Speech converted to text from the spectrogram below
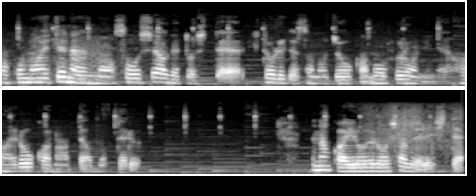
まあ、この1年の総仕上げとして、一人でその浄化のお風呂にね、入ろうかなって思ってる。でなんかいろいろおしゃべりして、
